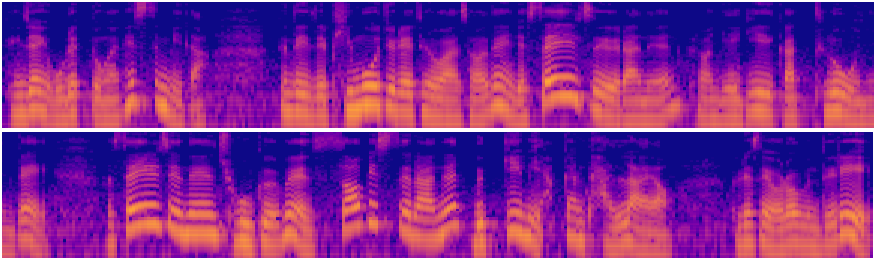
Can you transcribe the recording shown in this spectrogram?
굉장히 오랫동안 했습니다. 근데 이제 B 모듈에 들어와서는 이제 세일즈라는 그런 얘기가 들어오는데 세일즈는 조금은 서비스라는 느낌이 약간 달라요. 그래서 여러분들이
